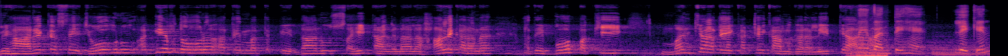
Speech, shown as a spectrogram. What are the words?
ਵਿਹਾਰਕ ਸਹਿਯੋਗ ਨੂੰ ਅੱਗੇ ਵਧਾਉਣ ਅਤੇ ਮਤਭੇਦਾਂ ਨੂੰ ਸਹੀ ਢੰਗ ਨਾਲ ਹੱਲ ਕਰਨ ਅਤੇ ਬਹੁਪੱਖੀ ਮੰਚਾਂ ਤੇ ਇਕੱਠੇ ਕੰਮ ਕਰਨ ਲਈ ਤਿਆਰ में ਹਾਂ बनते हैं लेकिन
